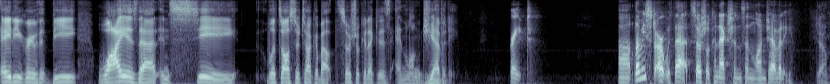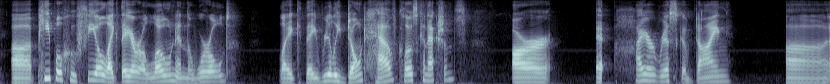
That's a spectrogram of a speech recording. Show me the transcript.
A, do you agree with it? B, why is that? And C, let's also talk about social connectedness and longevity. Great. Uh, let me start with that social connections and longevity. Yeah. Uh, people who feel like they are alone in the world, like they really don't have close connections, are higher risk of dying uh,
